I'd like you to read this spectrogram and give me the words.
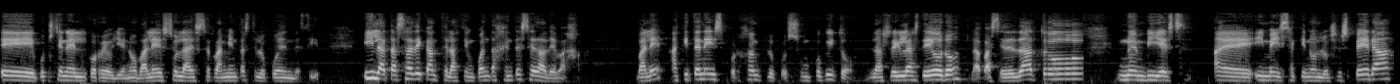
eh, pues tiene el correo lleno, ¿vale? Eso las herramientas te lo pueden decir. Y la tasa de cancelación, cuánta gente se da de baja. ¿Vale? Aquí tenéis, por ejemplo, pues un poquito las reglas de oro, la base de datos, no envíes eh, emails a quien no los espera,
